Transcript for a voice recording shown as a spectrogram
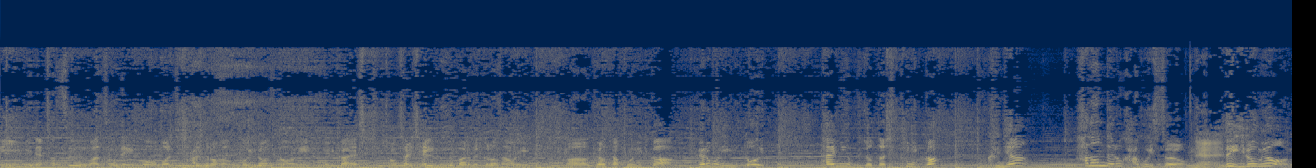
이미 Nexus 완성돼 있고 멀티 잘 들어가고 뭐 이런 상황이 그러니까 SCV 정찰이 제일 늦는 바람에 그런 상황이 어, 되었다 보니까 페로곤 이미 떠 있고 타이밍이 늦었다 싶으니까 그냥 하던 대로 가고 있어요. 네. 근데 이러면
